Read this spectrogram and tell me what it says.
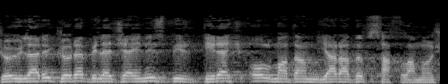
göyləri görə biləcəyiniz bir dirək olmadan yaradıb saxlamış,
